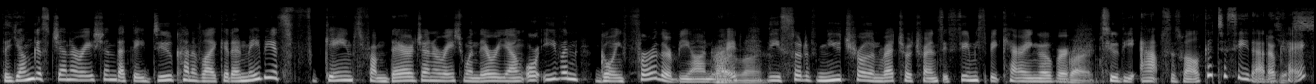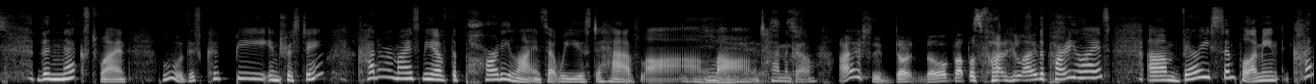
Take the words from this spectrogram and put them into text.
the youngest generation that they do kind of like it, and maybe it's games from their generation when they were young, or even going further beyond, Right, right? right. These sort of newtro and retro trends, it seems to be carrying over Right. to the apps as well. Good to see that. Okay. Yes. The next one, ooh, this could be interesting. Kind of reminds me of the party lines that we used to have long, long time ago. I actually don't know about this party line. The party lines, um, very simple. I mean, kind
